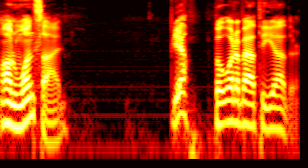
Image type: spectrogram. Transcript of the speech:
On one side, yeah. but what about the other?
